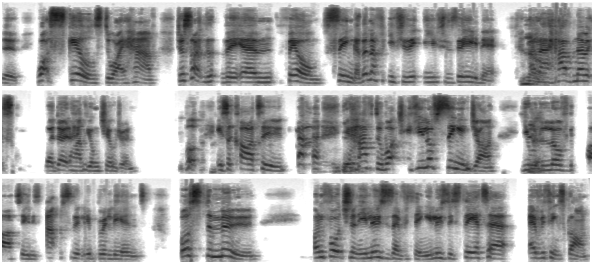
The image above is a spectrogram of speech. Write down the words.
do? What skills do I have? Just like the, the um, film Sing. I don't know if you've, you've seen it. No. And I have no excuse. I don't have young children. But it's a cartoon. you have to watch. If you love singing, John, you yeah. would love the cartoon. It's absolutely brilliant. Buster Moon, unfortunately, he loses everything. He loses theatre. Everything's gone.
